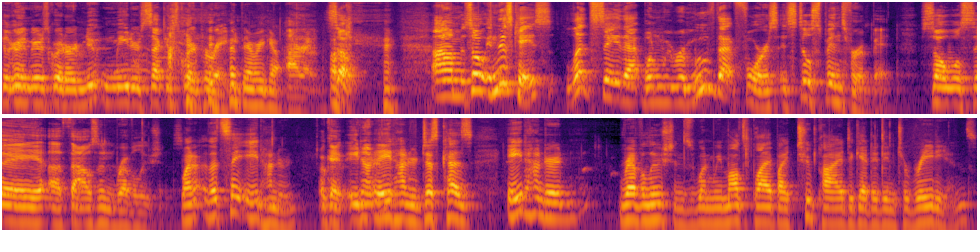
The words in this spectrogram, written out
Kilogram meter squared or Newton meter second squared per radian. There we go. All right. So, um, so in this case, let's say that when we remove that force, it still spins for a bit. So we'll say a thousand revolutions. why don't- let's say 800. Okay, 800. 800 just because 800 revolutions, when we multiply it by 2 pi to get it into radians,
